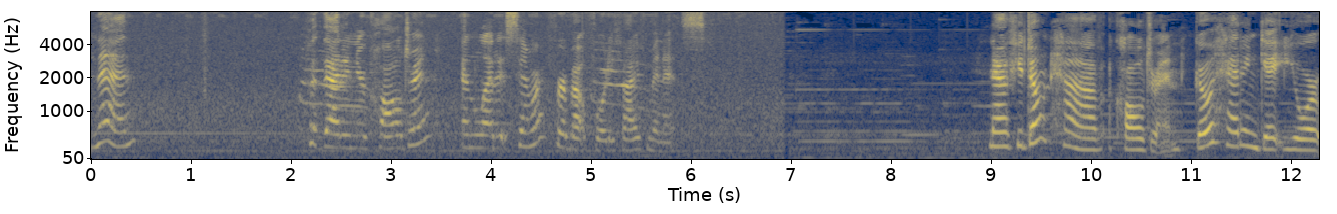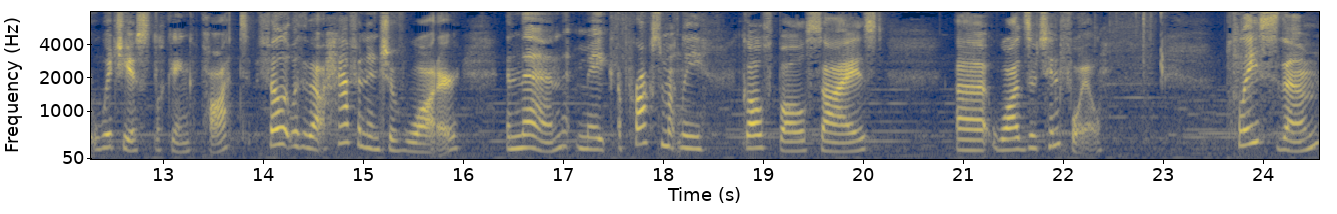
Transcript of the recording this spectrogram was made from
And then put that in your cauldron and let it simmer for about 45 minutes. Now if you don't have a cauldron, go ahead and get your witchiest looking pot, fill it with about half an inch of water, and then make approximately golf ball sized uh, wads of tinfoil. Place them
